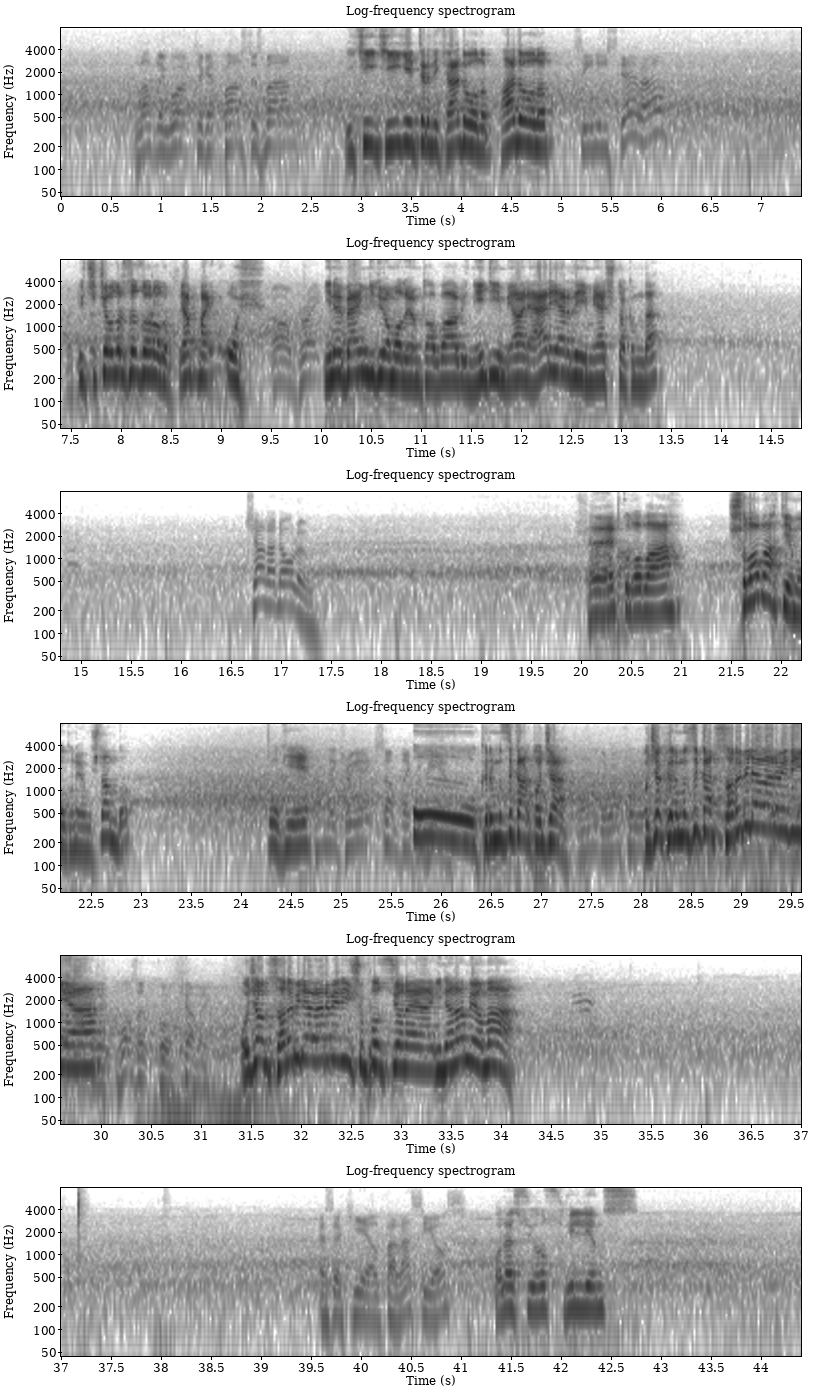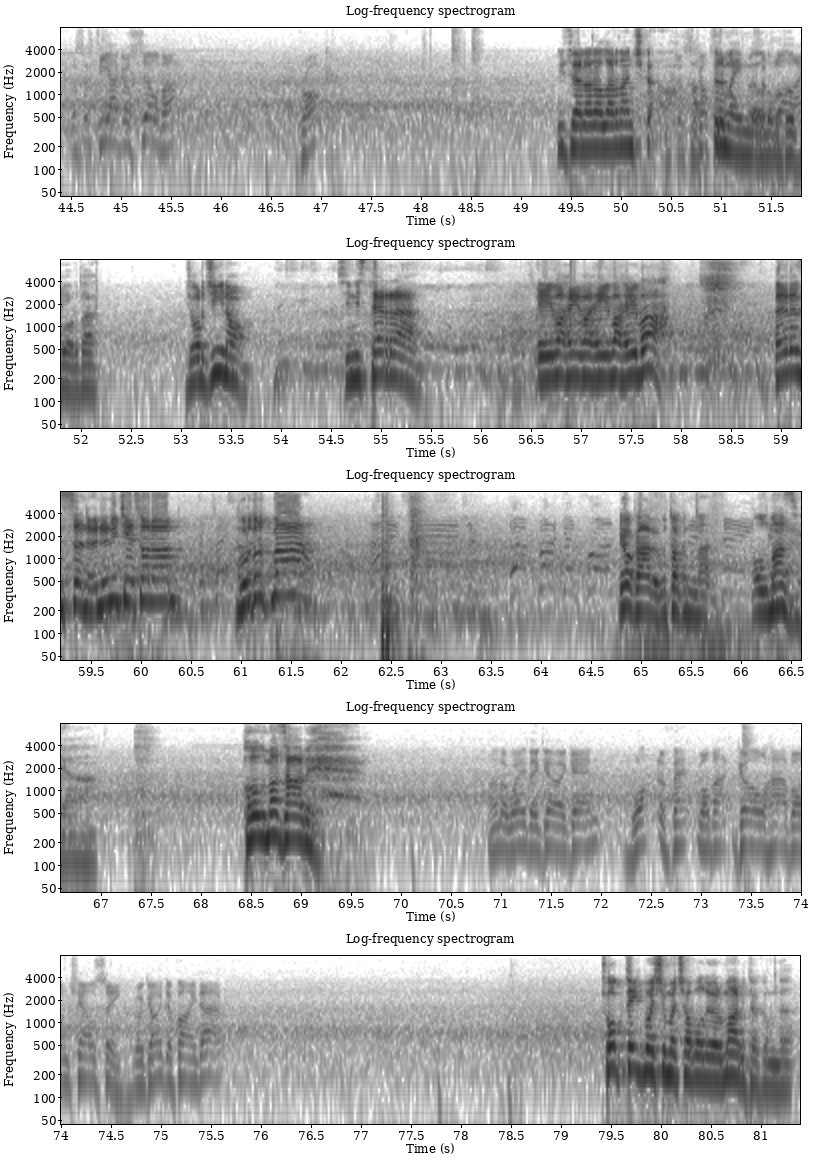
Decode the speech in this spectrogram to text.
Lovely work to get past his man. 2-2'yi getirdik. Hadi oğlum. Hadi oğlum. Sinisterra. 3-2 olursa zor olur. Yapmayın. Oy. Oh. Yine ben gidiyorum alıyorum topu abi. Ne diyeyim yani her yerdeyim ya şu takımda. Evet Globa. Şlobah diye mi okunuyormuş lan bu? Çok iyi. Oo kırmızı kart hoca. Hoca kırmızı kart sarı bile vermedin ya. Hocam sarı bile vermedin şu pozisyona ya. İnanamıyorum ha. Ezequiel Palacios. Palacios, Williams. This is Thiago Silva. Brock. Güzel aralardan çıkar. Ah, kaptırmayın be oğlum topu orada. Giorgino. Sinisterra. Eyvah eyvah eyvah eyvah. Aronson önünü kes onun. Vurdurtma. Yok abi bu takımla. Olmaz ya. Olmaz abi. And away they go again. What effect will that goal have on Chelsea? We're going to find out. Çok tek başıma çabalıyorum abi takımda.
